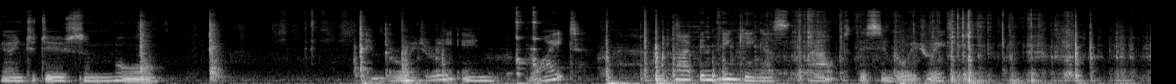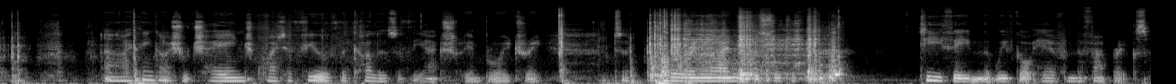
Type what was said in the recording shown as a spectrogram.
Going to do some more embroidery in white. I've been thinking as about this embroidery and I think I shall change quite a few of the colours of the actual embroidery to more in line with the sort of tea theme that we've got here from the fabrics.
